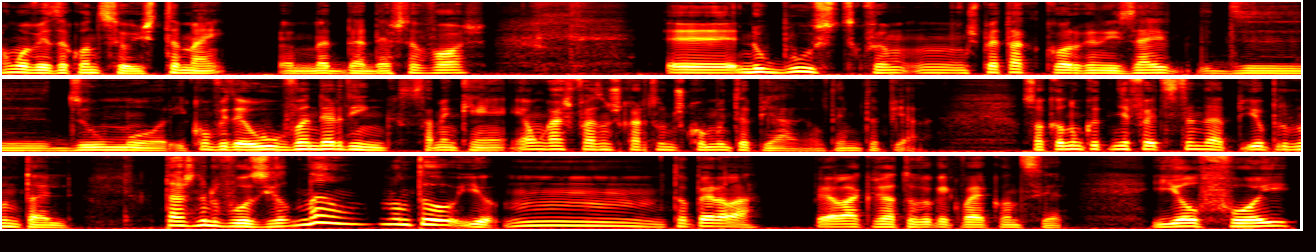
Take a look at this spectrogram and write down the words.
Uma vez aconteceu isto também, dando esta voz. Uh, no Boost, que foi um espetáculo que eu organizei de, de humor, e convidei o Hugo Van Der Ding, sabem quem é? É um gajo que faz uns cartoons com muita piada, ele tem muita piada. Só que ele nunca tinha feito stand-up. E eu perguntei-lhe: Estás nervoso? E ele: Não, não estou. E eu: Hum, então espera lá, espera lá que já estou a ver o que é que vai acontecer. E ele foi,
